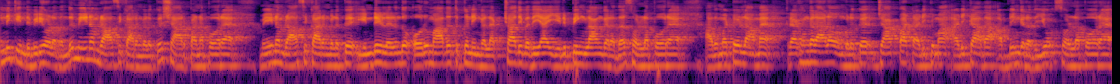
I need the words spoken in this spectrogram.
இன்னைக்கு இந்த வீடியோவில் வந்து மீனம் ராசிக்காரங்களுக்கு ஷேர் பண்ண போகிறேன் மீனம் ராசிக்காரங்களுக்கு இன்றிலிருந்து ஒரு மாதத்துக்கு நீங்கள் லட்சாதிபதியாக இருப்பீங்களாங்கிறத சொல்ல போகிறேன் அது மட்டும் இல்லாமல் கிரகங்களால் உங்களுக்கு ஜாக்பாட் அடிக்குமா அடிக்காதா அப்படிங்கிறதையும் சொல்ல போகிறேன்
